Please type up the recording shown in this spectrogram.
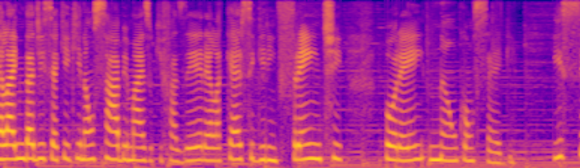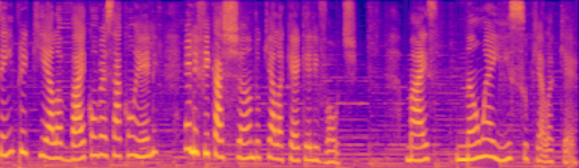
Ela ainda disse aqui que não sabe mais o que fazer, ela quer seguir em frente, porém não consegue. E sempre que ela vai conversar com ele, ele fica achando que ela quer que ele volte. Mas não é isso que ela quer.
